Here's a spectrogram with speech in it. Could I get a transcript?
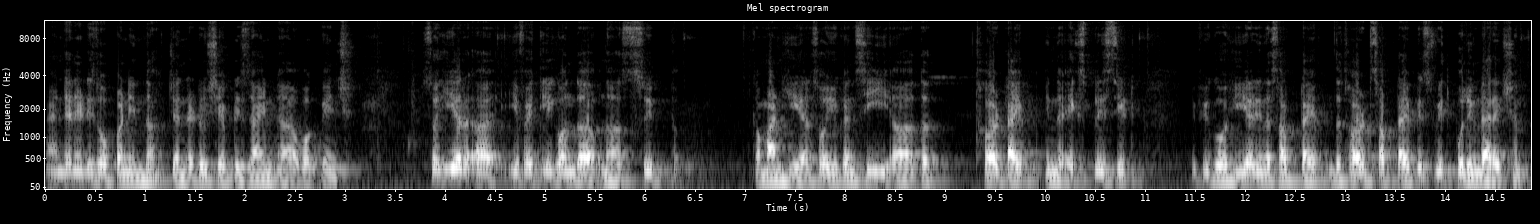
and then it is opened in the generative shape design uh, workbench. So here uh, if I click on the uh, sweep command here so you can see the third type in the explicit. If you go here in the subtype the third subtype is with pulling direction.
